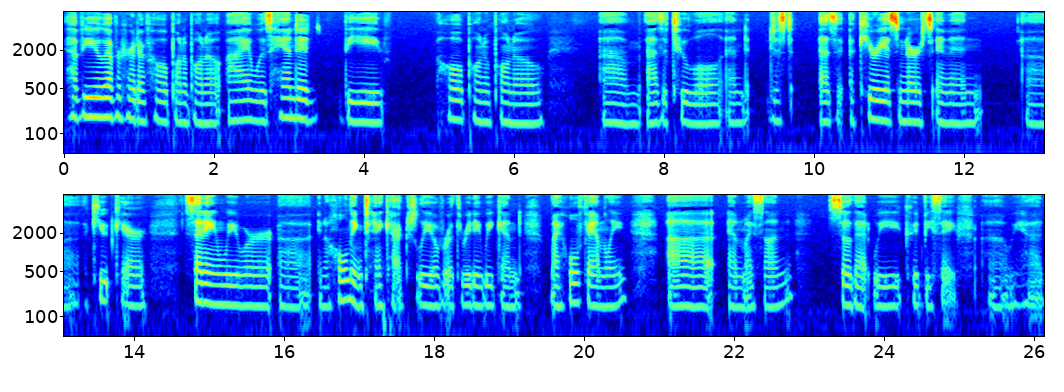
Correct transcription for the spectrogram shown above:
Have you ever heard of Ho'oponopono? I was handed the Ho'oponopono um, as a tool and just as a curious nurse in an uh, acute care setting. We were uh, in a holding tank actually over a three day weekend, my whole family uh, and my son, so that we could be safe. Uh, we had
